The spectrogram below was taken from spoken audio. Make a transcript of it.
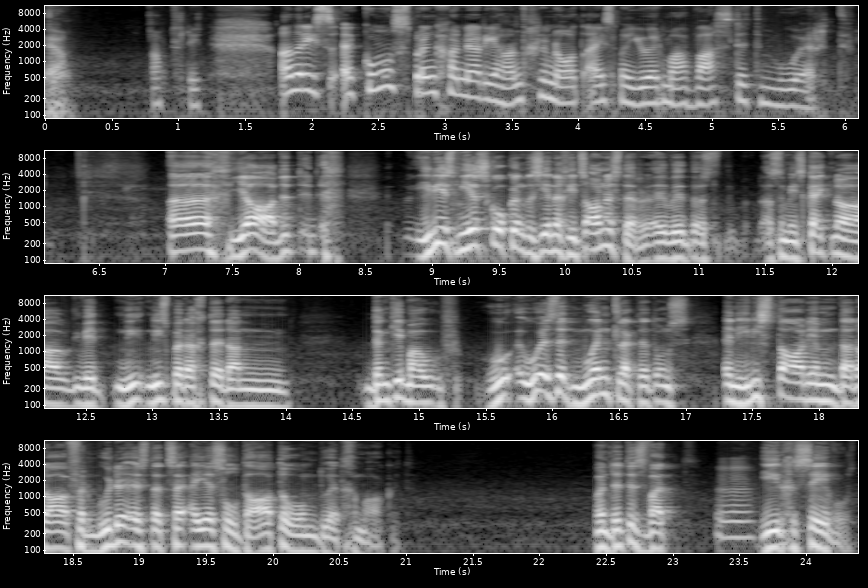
Ja. Absoluut. Andries, eh, kom ons spring gaan na die handgranaat ysmajoor, maar was dit moord? Uh ja, dit, dit hierdie is meer skokkend as enigiets anderster. Jy weet as as 'n mens kyk na jy weet nuusberigte dan dink jy maar hoe hoe is dit moontlik dat ons in hierdie stadium dat daar vermoede is dat sy eie soldate hom doodgemaak het? Want dit is wat hier gesê word.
